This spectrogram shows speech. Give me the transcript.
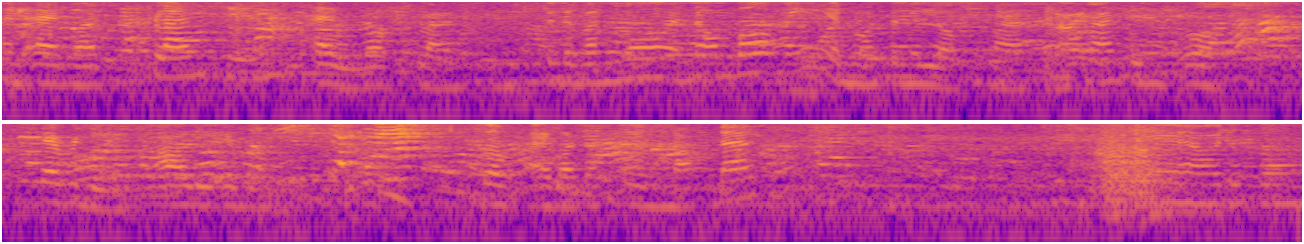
And I got plantain. I love plantain. You never know, know about me, you know, so I love plantain. Plantain, oh, every day, all day, every day. So I got a certain of that. Uh,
